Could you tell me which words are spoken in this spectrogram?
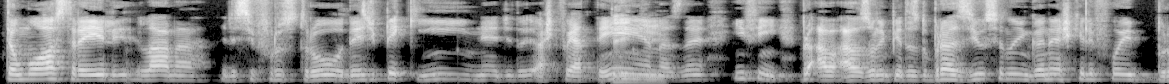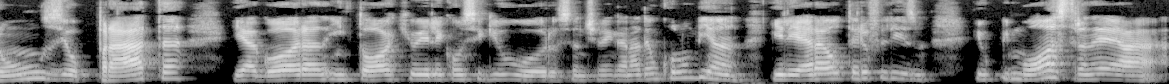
Então mostra ele lá na. Ele se frustrou desde Pequim, né? De, acho que foi Atenas, Entendi. né? Enfim, as Olimpíadas do Brasil, se eu não me engano, acho que ele foi bronze ou prata, e agora em Tóquio ele conseguiu o ouro. Se eu não estiver enganado, é um colombiano. E ele era alterofilismo. E, e mostra, né, a,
